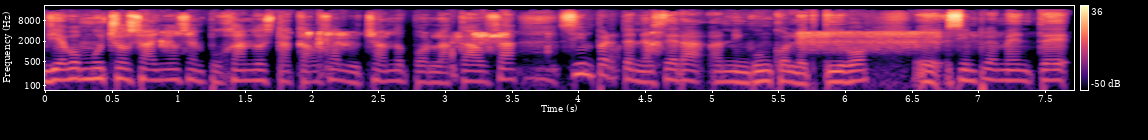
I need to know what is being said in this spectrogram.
llevo muchos años empujando esta causa, luchando por la causa, sin pertenecer a, ningún colectivo, eh, simplemente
